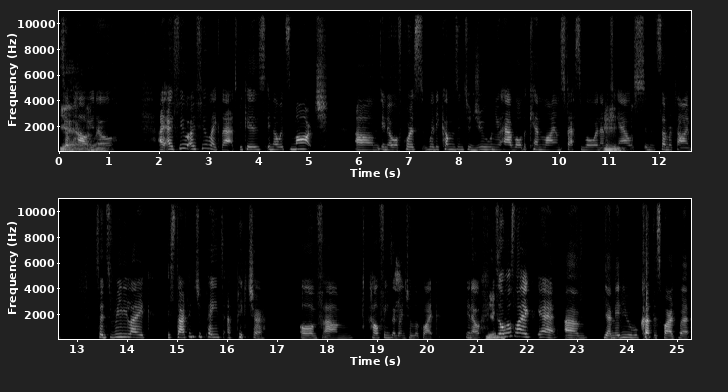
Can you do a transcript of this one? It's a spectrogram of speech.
yeah, somehow you know I, I feel i feel like that because you know it's march um, you know of course when it comes into june you have all the Cannes Lions festival and everything mm. else in the summertime so it's really like starting to paint a picture of um, how things are going to look like you know yeah. it's almost like yeah um, yeah, maybe we will cut this part, but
